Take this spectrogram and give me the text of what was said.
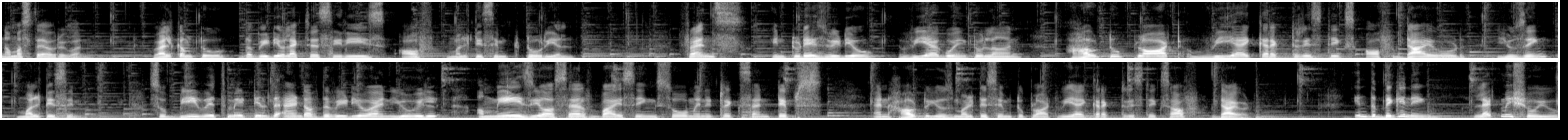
Namaste everyone. Welcome to the video lecture series of Multisim tutorial. Friends, in today's video we are going to learn how to plot VI characteristics of diode using Multisim. So be with me till the end of the video and you will amaze yourself by seeing so many tricks and tips and how to use Multisim to plot VI characteristics of diode. In the beginning, let me show you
